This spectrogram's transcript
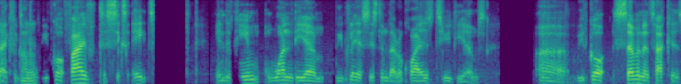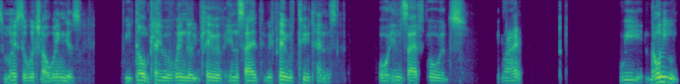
Like, for example, we've got five to six, eight in the team, one DM. We play a system that requires two DMs. Uh, we've got seven attackers, most of which are wingers. We don't play with wingers. We play with inside. We play with two tens or inside forwards, right? We the only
